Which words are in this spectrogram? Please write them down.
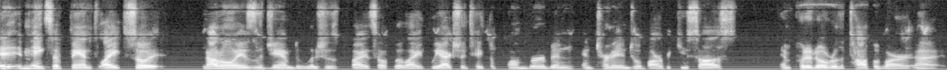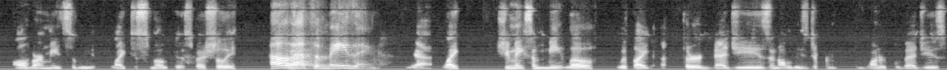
it, it, makes a fan like so. It, not only is the jam delicious by itself, but like we actually take the plum bourbon and turn it into a barbecue sauce and put it over the top of our uh, all of our meats that we like to smoke, especially. Oh, uh, that's uh, amazing. Yeah, like she makes a meatloaf with like a third veggies and all these different wonderful veggies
